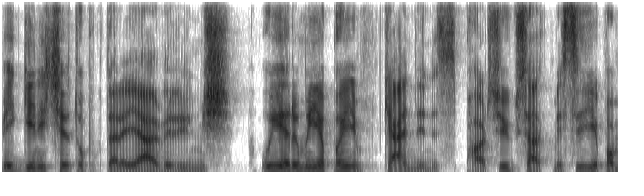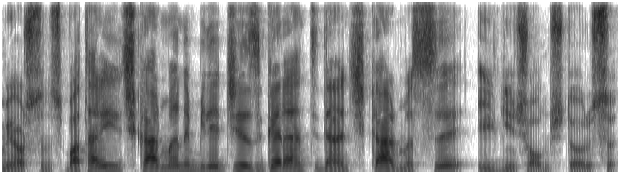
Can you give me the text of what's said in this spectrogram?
ve genişçe topuklara yer verilmiş. Uyarımı yapayım. Kendiniz parça yükseltmesi yapamıyorsunuz. Bataryayı çıkarmanın bile cihazı garantiden çıkarması ilginç olmuş doğrusu.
